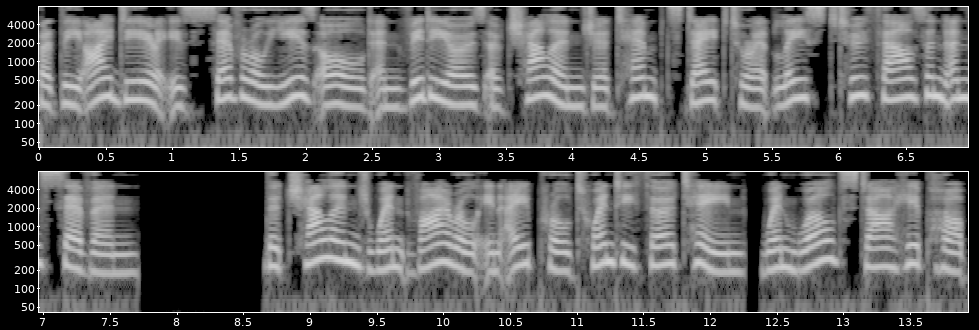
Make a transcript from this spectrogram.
but the idea is several years old and videos of challenge attempts date to at least 2007. The challenge went viral in April 2013, when World Star Hip Hop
